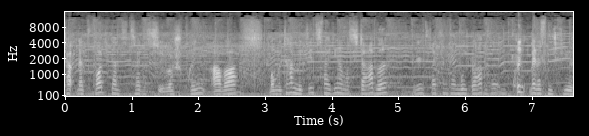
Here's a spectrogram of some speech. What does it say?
Ich habe nicht vor, die ganze Zeit das zu überspringen, aber momentan mit den zwei Dingen, was ich da habe, mit den zwei Kämpfern, wo ich da habe, bringt mir das nicht viel.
